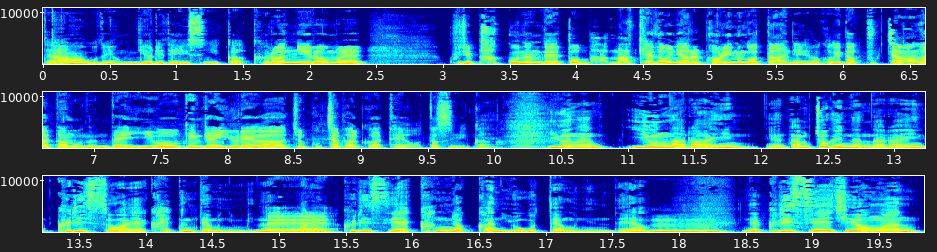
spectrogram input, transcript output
대왕하고도 연결이 돼 있으니까 그런 이름을 굳이 바꾸는데 또 마케도니아를 버리는 것도 아니에요. 거기다 북자만 갖다 놓는데 이거 굉장히 유래가 좀 복잡할 것 같아요. 어떻습니까? 네. 이거는 이웃 나라인 예, 남쪽에 있는 나라인 그리스와의 갈등 때문입니다. 네. 그리스의 강력한 요구 때문인데요. 음. 네, 그리스의 지형은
